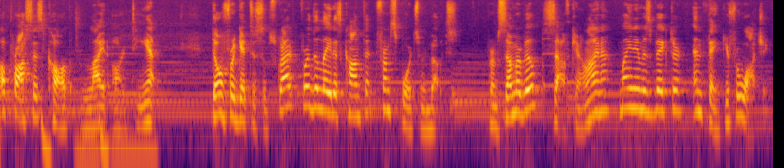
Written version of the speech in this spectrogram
a process called light RTM. Don't forget to subscribe for the latest content from Sportsman Boats. From Summerville, South Carolina, my name is Victor and thank you for watching.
